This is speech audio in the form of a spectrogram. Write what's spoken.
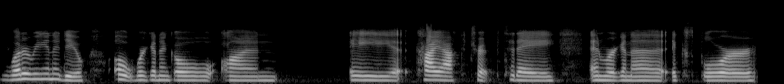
What are we gonna do? Oh, we're gonna go on a kayak trip today, and we're gonna explore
